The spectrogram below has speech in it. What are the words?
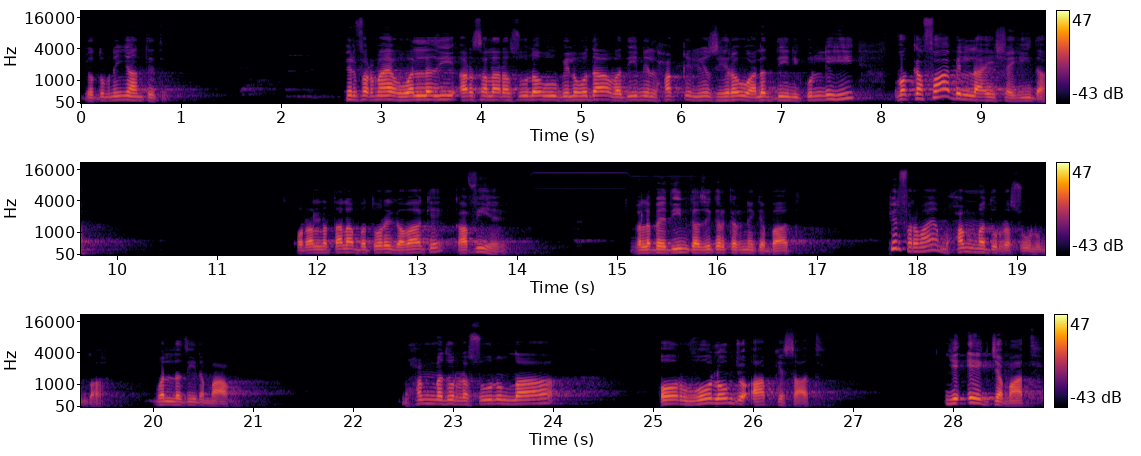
جو تم نہیں جانتے تھے۔ پھر فرمایا ولزی ارسل رسول بالہدا ودین الحق الدین کلی و کفا بلّہ شہیدہ. اور اللہ تعالیٰ بطور گواہ کے کافی ہے غلب دین کا ذکر کرنے کے بعد۔ پھر فرمایا، محمد الرسول اللہ ولزین معاہ محمد الرسول اللہ اور وہ لوگ جو آپ کے ساتھ یہ ایک جماعت ہے،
